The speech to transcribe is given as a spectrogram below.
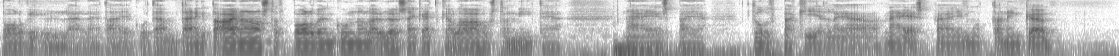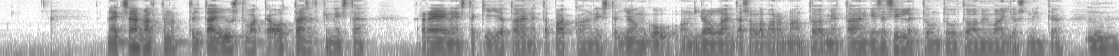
polvi ylhäällä tai joku tämmöinen, tai niin, että aina nostat polven kunnolla ylös eikä etkä laahusta niitä ja näin edespäin ja tuut päkiellä ja näin edespäin, mutta niin kuin, no et sä välttämättä, tai just vaikka ottaisitkin niistä reeneistäkin jotain, että pakkohan niistä jonkun on jollain tasolla varmaan toimia, tai ainakin se sille tuntuu toimivan, jos niinkö, Mm.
